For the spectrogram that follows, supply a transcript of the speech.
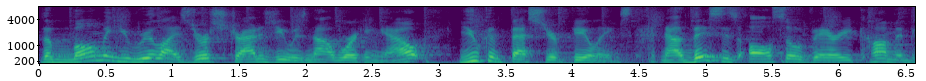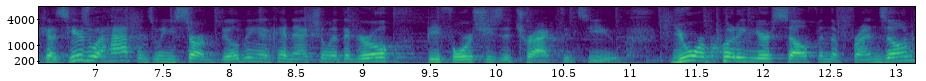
the moment you realized your strategy was not working out, you confess your feelings. Now, this is also very common because here's what happens when you start building a connection with a girl before she's attracted to you. You're putting yourself in the friend zone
